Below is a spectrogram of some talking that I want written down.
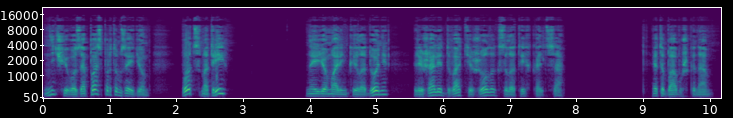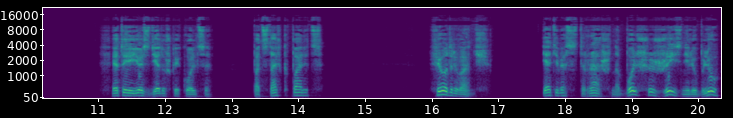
«Ничего, за паспортом зайдем. Вот, смотри». На ее маленькой ладони лежали два тяжелых золотых кольца. Это бабушка нам. Это ее с дедушкой кольца. Подставь-ка палец. Федор Иванович, я тебя страшно, больше жизни люблю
